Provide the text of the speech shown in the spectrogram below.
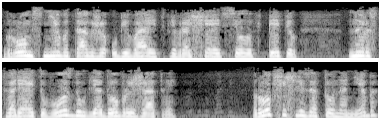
Гром с неба также убивает, превращает села в пепел, но и растворяет воздух для доброй жатвы. Ропщешь ли зато на небо?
